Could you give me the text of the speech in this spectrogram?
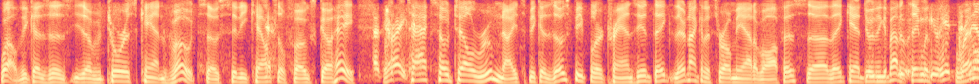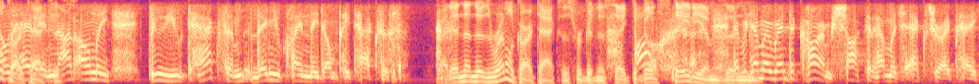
Well, because as you know, tourists can't vote, so city council folks go, "Hey, That's let's right. tax hotel room nights because those people are transient. They they're not going to throw me out of office. Uh, they can't do anything about it." Same with you hit rental car taxes. And not only do you tax them, then you claim they don't pay taxes. Right, and then there's rental car taxes for goodness sake to build Oh, stadiums and Every time I rent a car, I'm shocked at how much extra I pay.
